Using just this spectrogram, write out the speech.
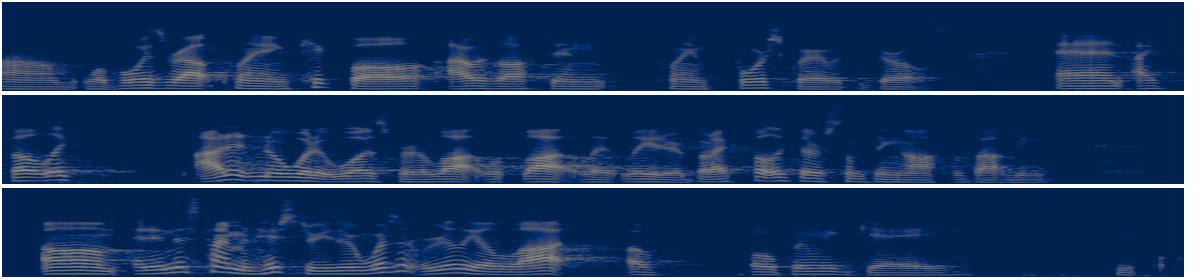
Um, while boys were out playing kickball, I was often playing foursquare with the girls. And I felt like, I didn't know what it was for a lot, lot later, but I felt like there was something off about me. Um, and in this time in history, there wasn't really a lot of openly gay people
